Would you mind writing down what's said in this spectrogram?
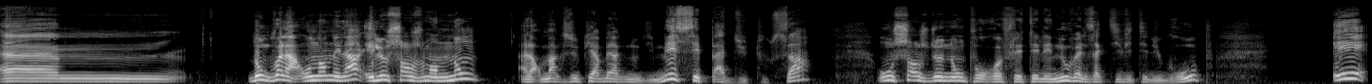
Euh, donc voilà, on en est là. Et le changement de nom, Alors Mark Zuckerberg nous dit mais c'est pas du tout ça. On change de nom pour refléter les nouvelles activités du groupe. Et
